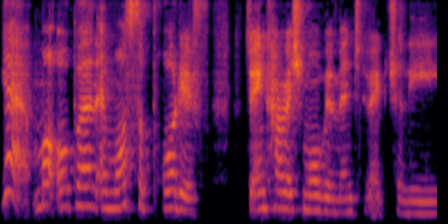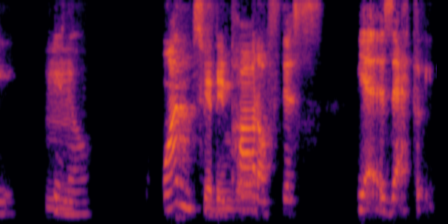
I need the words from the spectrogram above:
yeah more open and more supportive to encourage more women to actually mm. you know want to Get be involved. part of this yeah exactly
